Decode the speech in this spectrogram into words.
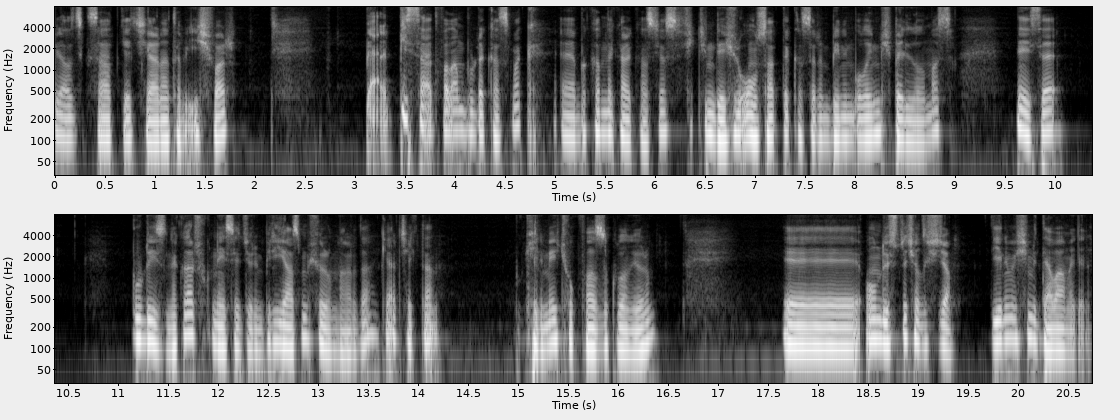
birazcık saat geç. Yarına tabii iş var. Yani bir saat falan burada kasmak. Ee, bakalım ne kadar kasacağız. Fikrim değişir. 10 saatte kasarım. Benim olayım hiç belli olmaz. Neyse. Buradayız. Ne kadar çok neyse diyorum. Biri yazmış yorumlarda. Gerçekten bu kelimeyi çok fazla kullanıyorum. Ee, onun da üstünde çalışacağım. Diyelim ve şimdi devam edelim.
